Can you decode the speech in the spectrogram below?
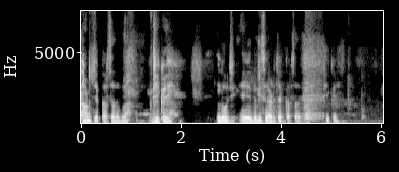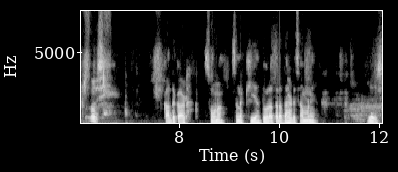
ਥਣ ਚੈੱਕ ਕਰ ਸਕਦੇ ਭਰਾ ਠੀਕ ਹੈ ਜੀ ਲੋ ਜੀ ਇਹ ਇਧਰਲੀ ਸਾਈਡ ਚੈੱਕ ਕਰ ਸਕਦੇ ਭਰਾ ਠੀਕ ਹੈ ਜੀ ਲੋ ਜੀ ਕੱਦ ਕਾਠ ਸੋਹਣਾ ਸੁਨੱਖੀ ਆ ਤੋਰਾ ਤਰਾ ਤੁਹਾਡੇ ਸਾਹਮਣੇ ਲੋ ਜੀ।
